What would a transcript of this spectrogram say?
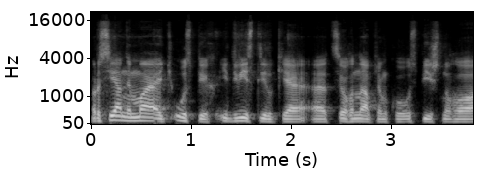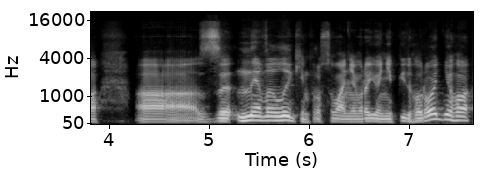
Росіяни мають успіх і дві стрілки е, цього напрямку успішного а, з невеликим просуванням в районі Підгороднього,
